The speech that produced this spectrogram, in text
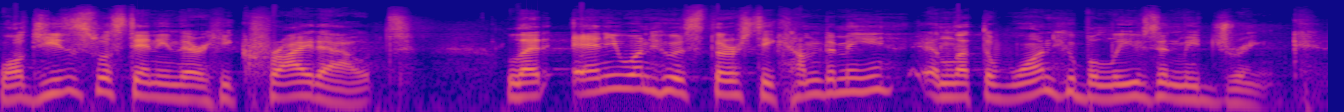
while Jesus was standing there, he cried out, let anyone who is thirsty come to me, and let the one who believes in me drink.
